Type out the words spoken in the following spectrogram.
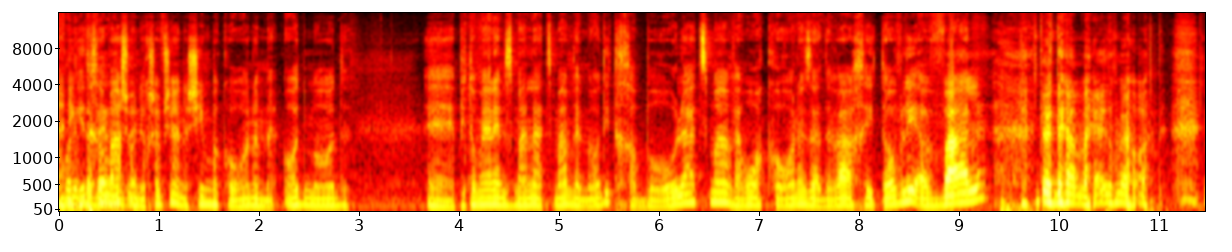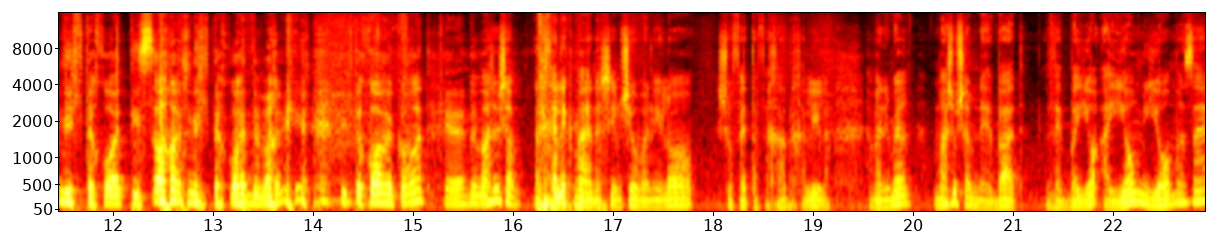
אני אגיד לך משהו, אני חושב שאנשים בקורונה מאוד מאוד, פתאום היה להם זמן לעצמם, והם מאוד התחברו לעצמם, ואמרו, הקורונה זה הדבר הכי טוב לי, אבל, אתה יודע, מהר מאוד, נפתחו הטיסות, נפתחו הדברים, נפתחו המקומות, כן. ומשהו שם, לחלק מהאנשים, שוב, אני לא... שופט אף אחד חלילה, אבל אני אומר, משהו שם נאבד. והיום-יום הזה,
